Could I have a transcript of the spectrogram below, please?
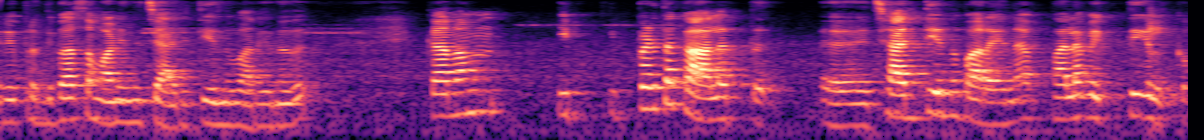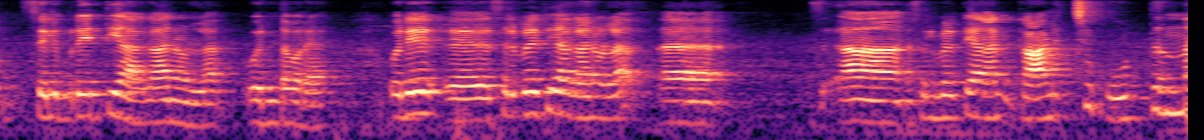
ഒരു പ്രതിഭാസമാണ് ഇന്ന് ചാരിറ്റി എന്ന് പറയുന്നത്. കാരണം ഇപ്പോഴത്തെ കാലത്ത് ചാരിറ്റി എന്ന് പറയുന്ന പല വ്യക്തികൾക്കും സെലിബ്രിറ്റി ആകാനുള്ള ഒരു എന്താ പറയുക ഒരു സെലിബ്രിറ്റി ആകാനുള്ള സെലിബ്രിറ്റി ആകാൻ കാണിച്ചു കൂട്ടുന്ന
